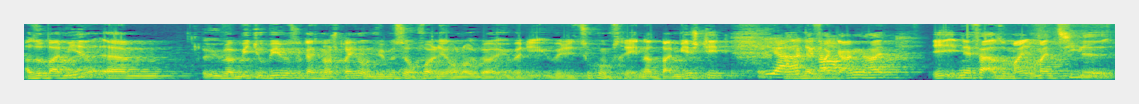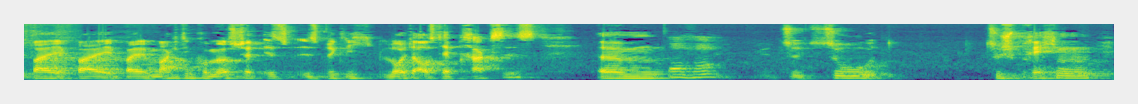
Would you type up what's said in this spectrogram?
Also bei mir, ähm, über B2B müssen wir gleich mal sprechen und wir müssen auch vor allem auch noch über, über, die, über die Zukunft reden. Also bei mir steht ja, also in der genau. Vergangenheit, in der, also mein, mein Ziel bei, bei, bei Marketing Commerce Chat ist, ist wirklich Leute aus der Praxis ähm, mhm. zu, zu zu sprechen,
